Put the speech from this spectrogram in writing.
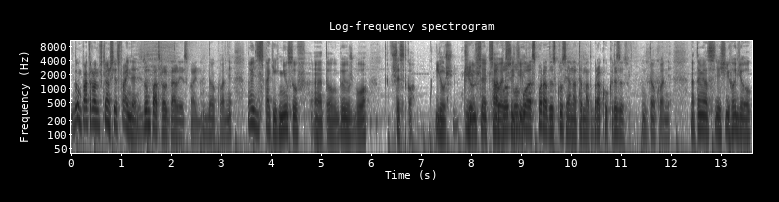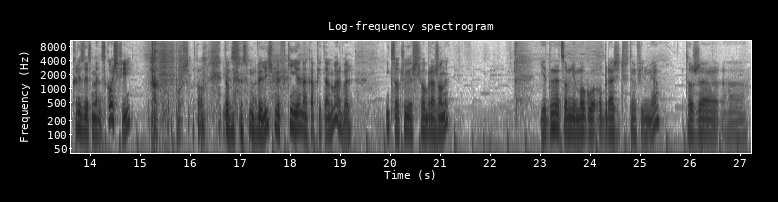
Doom Patrol wciąż jest fajny. Doom Patrol dalej jest fajny. Dokładnie. No i z takich newsów e, to by już było wszystko. Już. Czyli Już. całe A, bo, 30... Była spora dyskusja na temat braku kryzysu. Dokładnie. Natomiast jeśli chodzi o kryzys męskości, Boże, no, to byliśmy w kinie na Kapitan Marvel. I co, czujesz się obrażony? Jedyne, co mnie mogło obrazić w tym filmie, to że e,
